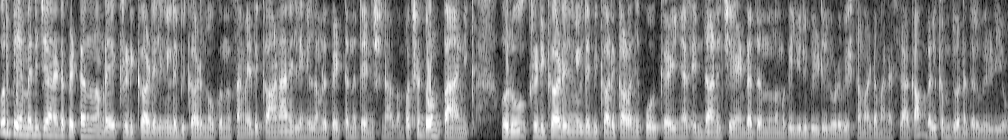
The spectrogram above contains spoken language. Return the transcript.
ഒരു പേയ്മെന്റ് ചെയ്യാനായിട്ട് പെട്ടെന്ന് നമ്മുടെ ക്രെഡിറ്റ് കാർഡ് അല്ലെങ്കിൽ ഡെബിറ്റ് കാർഡ് നോക്കുന്ന സമയത്ത് കാണാനില്ലെങ്കിൽ നമ്മൾ പെട്ടെന്ന് ടെൻഷൻ ആകും. പക്ഷെ ഡോണ്ട് പാനിക് ഒരു ക്രെഡിറ്റ് കാർഡ് അല്ലെങ്കിൽ ഡെബിറ്റ് കാർഡ് കളഞ്ഞു പോയി കഴിഞ്ഞാൽ എന്താണ് ചെയ്യേണ്ടതെന്ന് നമുക്ക് ഈ ഒരു വീഡിയോയിലൂടെ വിശദമായിട്ട് മനസ്സിലാക്കാം. വെൽക്കം ടു അനദർ വീഡിയോ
